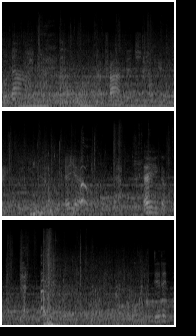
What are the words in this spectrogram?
Go down. I'm trying, bitch. Okay, hey. Hey, yeah. There you go. Did it.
